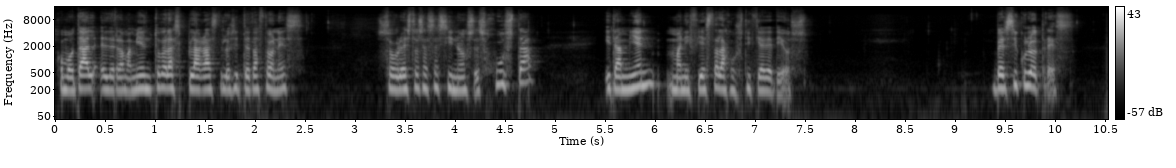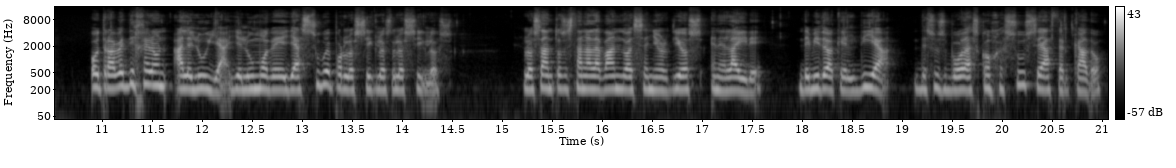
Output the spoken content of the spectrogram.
Como tal, el derramamiento de las plagas de los siete sobre estos asesinos es justa y también manifiesta la justicia de Dios. Versículo 3. Otra vez dijeron Aleluya, y el humo de ella sube por los siglos de los siglos. Los santos están alabando al Señor Dios en el aire, debido a que el día de sus bodas con Jesús se ha acercado,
